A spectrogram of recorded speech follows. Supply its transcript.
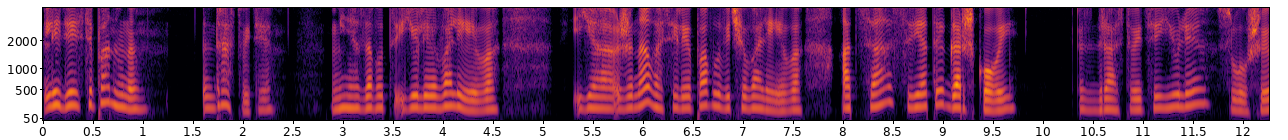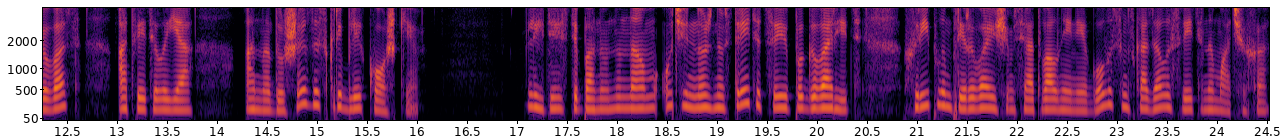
«Лидия Степановна, здравствуйте. Меня зовут Юлия Валеева. Я жена Василия Павловича Валеева, отца Светы Горшковой». «Здравствуйте, Юлия, слушаю вас», — ответила я, а на душе заскребли кошки. «Лидия Степановна, нам очень нужно встретиться и поговорить», — хриплым, прерывающимся от волнения голосом сказала Светина мачеха.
